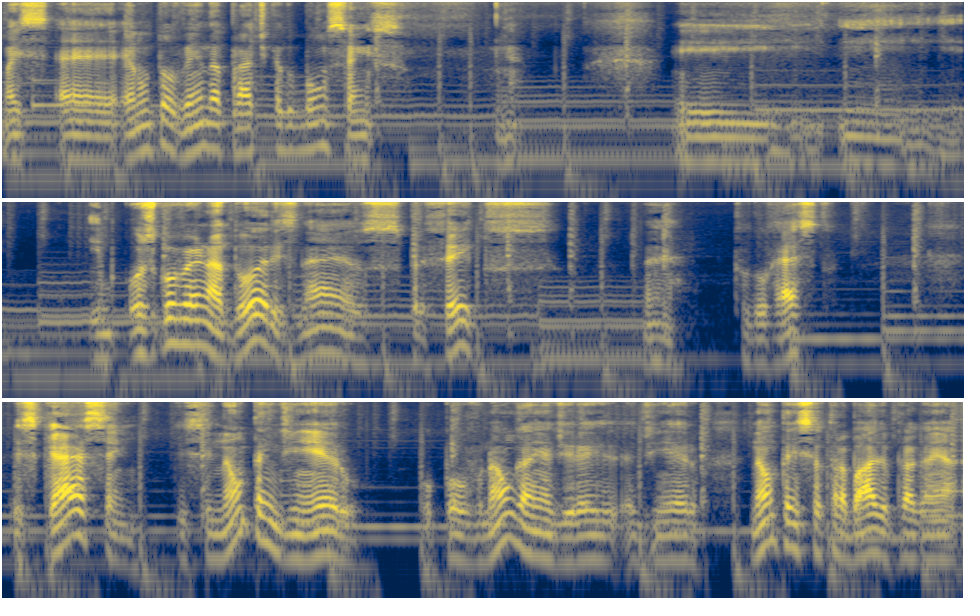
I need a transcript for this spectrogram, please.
mas é, eu não estou vendo a prática do bom senso. Né? E, e, e, os governadores, né, os prefeitos, né, tudo o resto, esquecem que se não tem dinheiro, o povo não ganha dinheiro, não tem seu trabalho para ganhar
